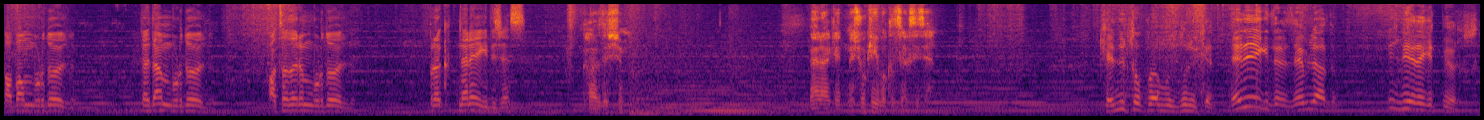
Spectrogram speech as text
Babam burada öldü. Dedem burada öldü. Atalarım burada öldü. Bırakıp nereye gideceğiz? Kardeşim. Merak etme çok iyi bakılacak size. Kendi toprağımız dururken nereye gideriz evladım? Biz bir yere gitmiyoruz.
